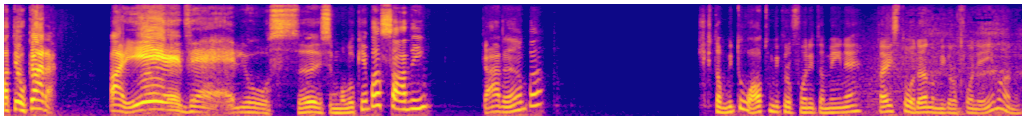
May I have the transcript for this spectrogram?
Bateu o cara! Aê, velho! Esse maluco é embaçado, hein? Caramba! Acho que tá muito alto o microfone também, né? Tá estourando o microfone aí, mano?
